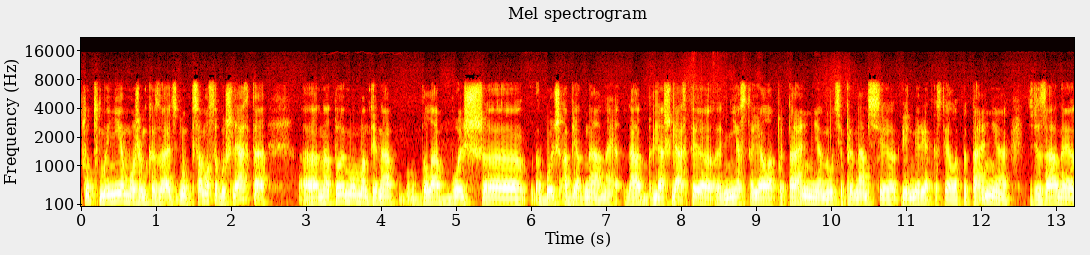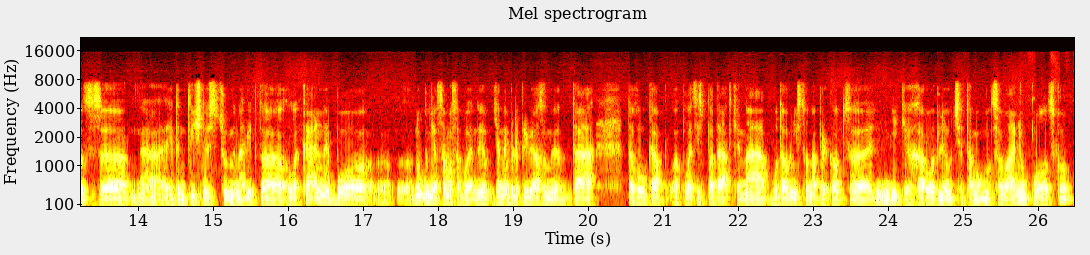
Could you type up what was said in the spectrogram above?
тут мы не можемм казаць ну само собой шляхта Э, на той момант яна была больш э, больш аб'яднаная да? для шляхты не стаяла пытанне ну ці прынамсі вельмі редка стаяла пытанне звязанае з ідэнтычнасцю менавіта лакальнай бо ну не само сабой яны былі прывязаны да таго каб плаціць падаткі на будаўніцтва напрыклад нейкіх гародляў ці там умацаванняў полацку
